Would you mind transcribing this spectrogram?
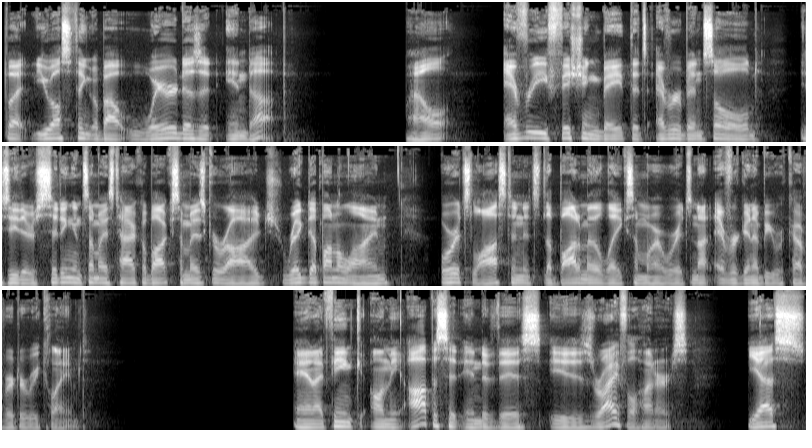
but you also think about where does it end up? Well, every fishing bait that's ever been sold is either sitting in somebody's tackle box, somebody's garage, rigged up on a line, or it's lost and it's the bottom of the lake somewhere where it's not ever going to be recovered or reclaimed. And I think on the opposite end of this is rifle hunters. Yes,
